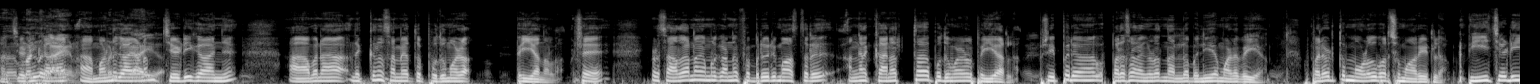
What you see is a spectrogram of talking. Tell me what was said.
ആ, ചെടി മണ്ണ് കായ- കായണം. ആ മണ്ണ് കായണം ചെടി കാഞ്ഞ് അവന നിൽക്കുന്ന സമയത്ത് പുതുമഴ പെയ്യാന്നുള്ള പക്ഷേ ഇപ്പോൾ സാധാരണ നമ്മൾ കാണുന്ന ഫെബ്രുവരി മാസത്തിൽ അങ്ങനെ കനത്ത പുതുമഴകൾ പെയ്യാറില്ല. പക്ഷേ ഇപ്പോൾ പല സ്ഥലങ്ങളിലും നല്ല വലിയ മഴ പെയ്യാം പലയിടത്തും മുളക് കുറച്ച് മാറിയിട്ടില്ല. അപ്പം ഈ ചെടി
